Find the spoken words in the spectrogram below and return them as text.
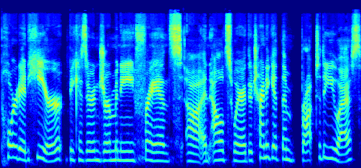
ported here because they're in Germany, France, uh, and elsewhere. They're trying to get them brought to the US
